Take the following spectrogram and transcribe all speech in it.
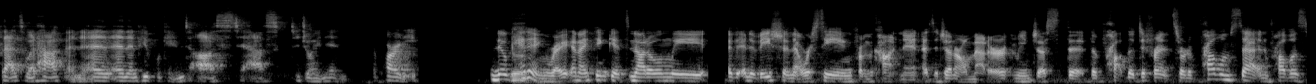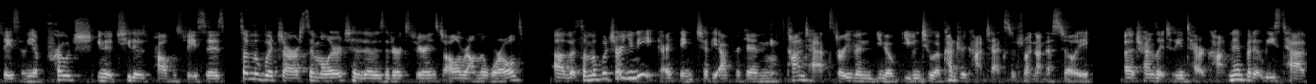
that's what happened. And, and then people came to us to ask to join in the party. No yeah. kidding, right? And I think it's not only the innovation that we're seeing from the continent as a general matter. I mean, just the the, pro- the different sort of problem set and problem space and the approach, you know, to those problem spaces. Some of which are similar to those that are experienced all around the world, uh, but some of which are unique, I think, to the African context, or even you know, even to a country context, which might not necessarily uh, translate to the entire continent, but at least have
